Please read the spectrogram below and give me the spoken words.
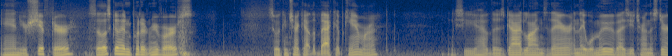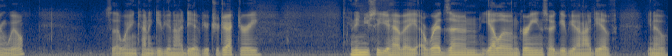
and your shifter. So let's go ahead and put it in reverse so we can check out the backup camera. You see you have those guidelines there and they will move as you turn the steering wheel. So that way I can kind of give you an idea of your trajectory. And then you see you have a, a red zone, yellow and green, so give you an idea of, you know,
